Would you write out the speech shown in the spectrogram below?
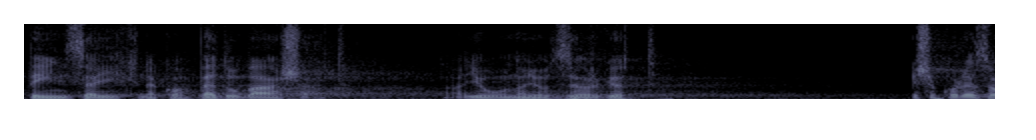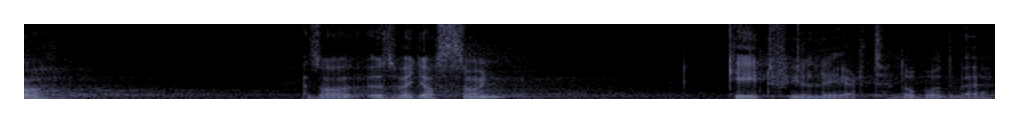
pénzeiknek a bedobását. Jó nagyot zörgött. És akkor ez a ez az özvegy asszony két fillért dobott be.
